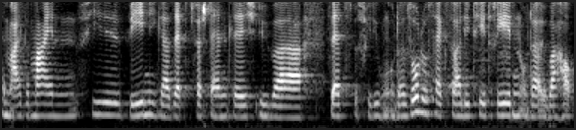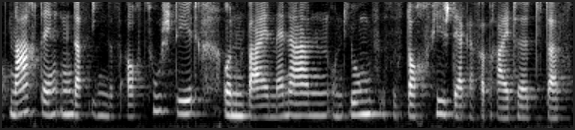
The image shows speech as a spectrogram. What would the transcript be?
im Allgemeinen viel weniger selbstverständlich über Selbstbefriedigung oder Solosexualität reden oder überhaupt nachdenken, dass ihnen das auch zusteht. Und bei Männern und Jungs ist es doch viel stärker verbreitet, dass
